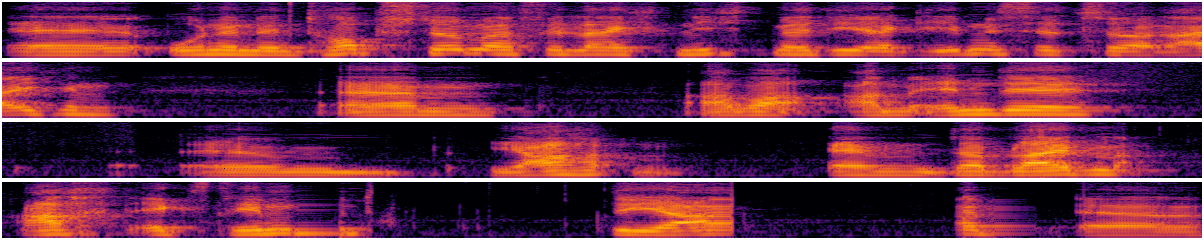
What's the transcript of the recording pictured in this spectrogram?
äh, ohne einen Top-Stürmer vielleicht nicht mehr die Ergebnisse zu erreichen. Ähm, aber am Ende, ähm, ja, ähm, da bleiben acht extrem gute Jahre. Äh,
